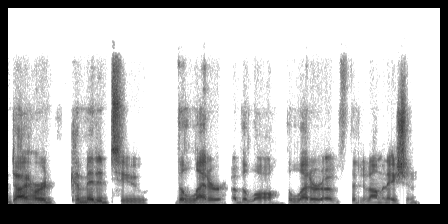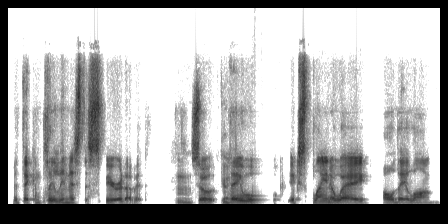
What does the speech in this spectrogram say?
diehard committed to the letter of the law, the letter of the denomination, but they completely miss the spirit of it. Mm, so they will explain away all day long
